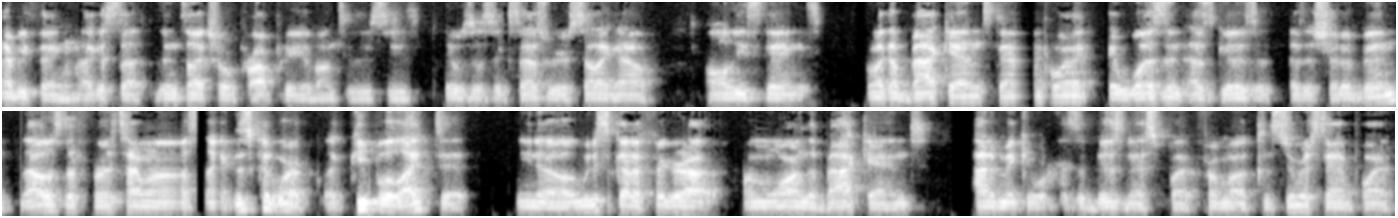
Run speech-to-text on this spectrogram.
everything. I guess the, the intellectual property of Auntie Lucy's. It was a success. We were selling out all these things. From like a back end standpoint, it wasn't as good as it, as it should have been. That was the first time when I was like, this could work. Like people liked it. You know, we just got to figure out more on the back end how to make it work as a business. But from a consumer standpoint,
